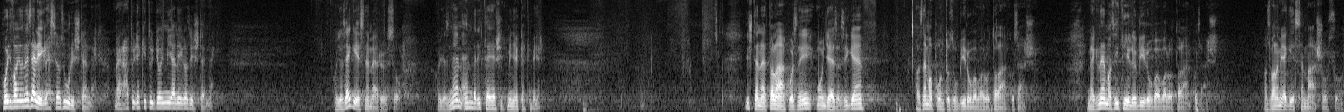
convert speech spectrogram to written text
hogy vajon ez elég lesz az Úristennek. Mert hát ugye ki tudja, hogy mi elég az Istennek hogy az egész nem erről szól, hogy ez nem emberi teljesítményeket mér. Istennel találkozni, mondja ez az ige, az nem a pontozó bíróval való találkozás. Meg nem az ítélő bíróval való találkozás. Az valami egészen másról szól.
